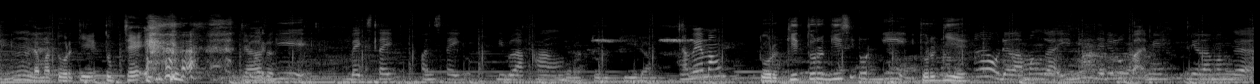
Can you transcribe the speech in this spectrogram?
Hmm, nama Turki Turki jauh tuh? Turgi backstage on stage di belakang. Nama Turki dan tapi emang? Turki Turki sih. Turgi. Turki ya. Ah udah lama nggak ini jadi lupa nih. Udah lama nggak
